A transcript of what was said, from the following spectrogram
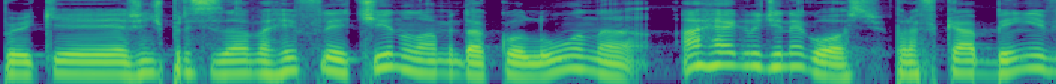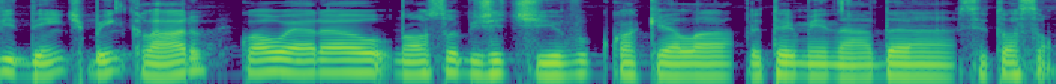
Porque a gente precisava refletir no nome da coluna a regra de negócio, para ficar bem evidente, bem claro qual era o nosso objetivo com aquela determinada situação.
